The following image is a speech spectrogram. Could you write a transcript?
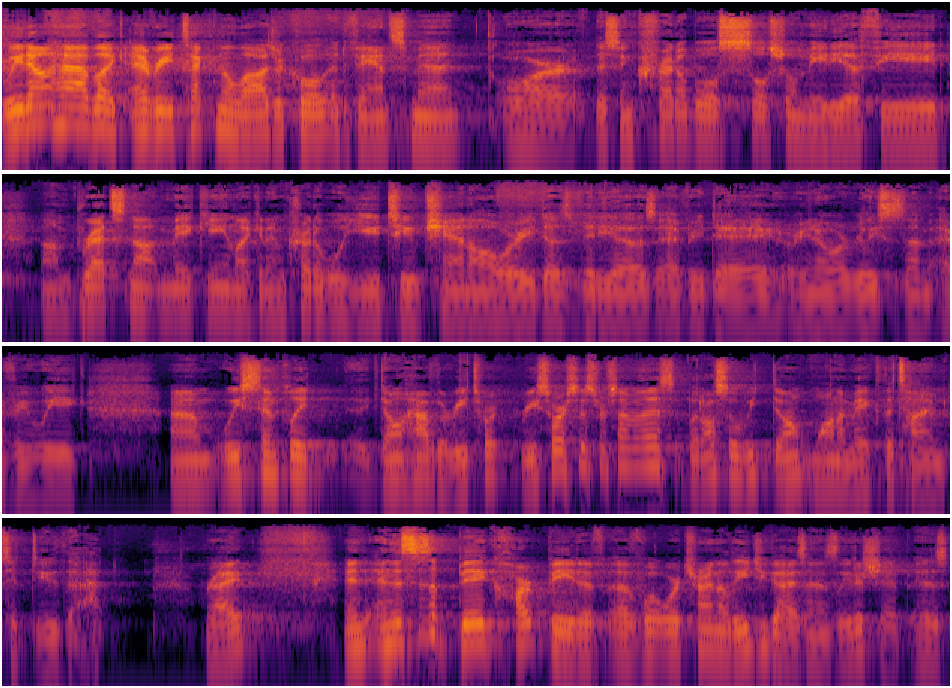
We don't have like every technological advancement or this incredible social media feed. Um, Brett's not making like an incredible YouTube channel where he does videos every day or, you know, or releases them every week. Um, we simply don't have the resources for some of this, but also we don't want to make the time to do that, right? And, and this is a big heartbeat of, of what we're trying to lead you guys in as leadership is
